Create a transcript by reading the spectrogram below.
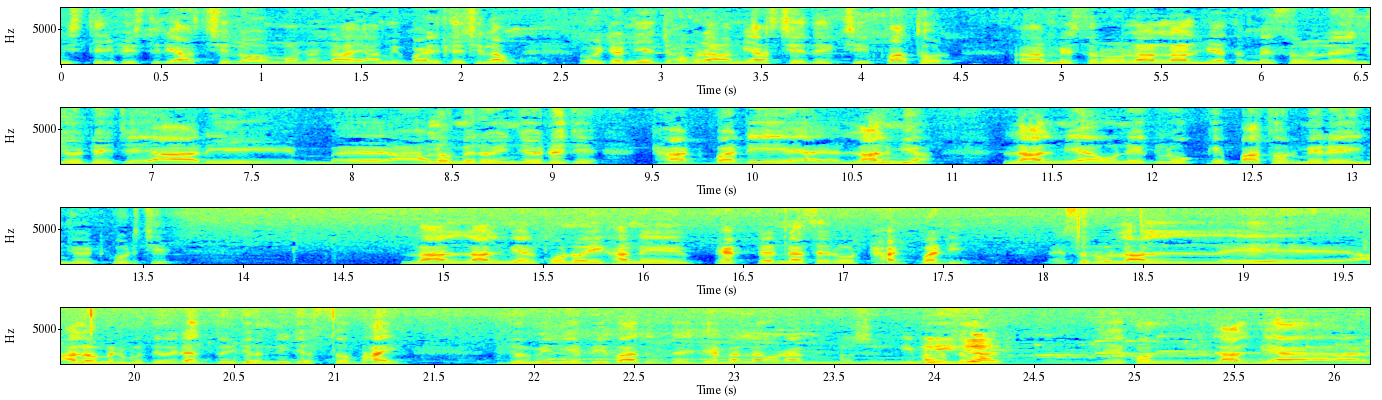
মিস্ত্রি ফিস্ত্রি আসছিল মনে নয় আমি বাড়িতে ছিলাম ওইটা নিয়ে ঝগড়া আমি আসছি দেখছি পাথর মেসরুল আর লাল মিয়া। তো মেসরুল ইনজয়েড হয়েছে আর এ আলমেরও ইনজয়েড হয়েছে। Third party Lal Mia. লাল মিয়া অনেক লোককে পাথর মেরে ইনজয়েড করছে। লাল লাল মিয়ার কোনো এখানে ফ্যাক্টর না স্যার ও থার্ড পার্টি মেসরুল আল এ, আলমের মধ্যে। ওরা দুইজন নিজস্ব ভাই। জমি নিয়ে বিবাদ ওদের ঝামেলা ওরা যে- যখন লালমিয়া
